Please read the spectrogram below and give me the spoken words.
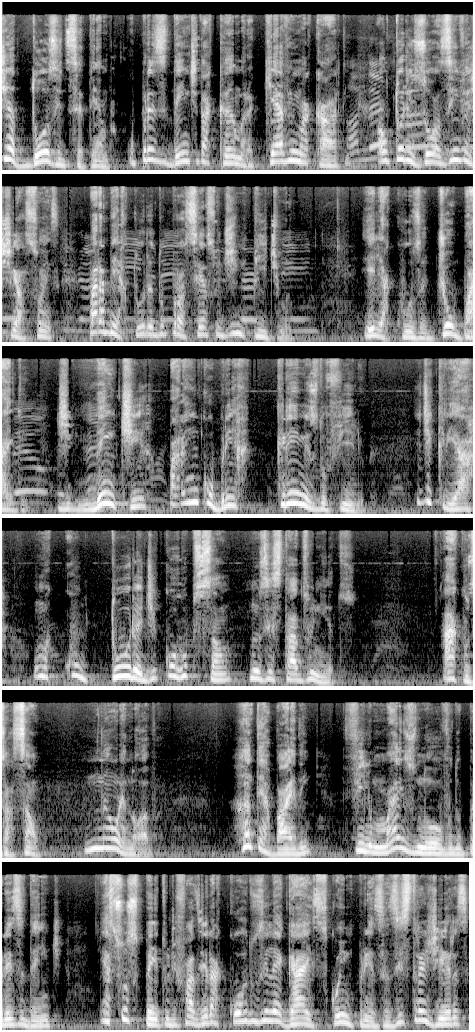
Dia 12 de setembro, o presidente da Câmara, Kevin McCarthy, autorizou as investigações para abertura do processo de impeachment. Ele acusa Joe Biden de mentir para encobrir crimes do filho e de criar uma cultura de corrupção nos Estados Unidos. A acusação não é nova. Hunter Biden, filho mais novo do presidente, é suspeito de fazer acordos ilegais com empresas estrangeiras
